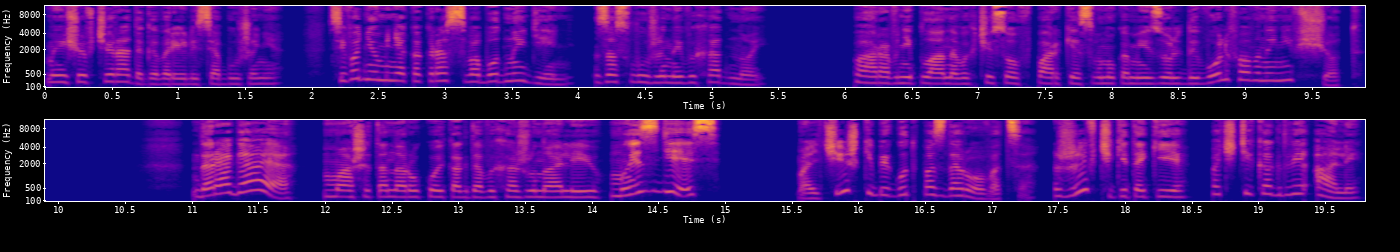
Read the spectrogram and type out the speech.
Мы еще вчера договорились об ужине. Сегодня у меня как раз свободный день, заслуженный выходной. Пара внеплановых часов в парке с внуками Изольды Вольфовны не в счет. «Дорогая!» — машет она рукой, когда выхожу на аллею. «Мы здесь!» Мальчишки бегут поздороваться. Живчики такие, почти как две Али.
